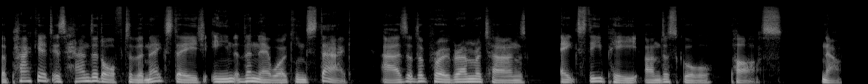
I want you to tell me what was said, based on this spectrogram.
the packet is handed off to the next stage in the networking stack as the program returns xdp underscore pass. Now,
